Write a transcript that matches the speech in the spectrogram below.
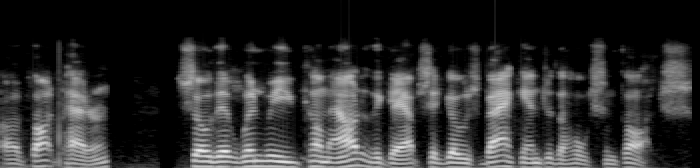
uh, thought pattern so that when we come out of the gaps, it goes back into the wholesome thoughts.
